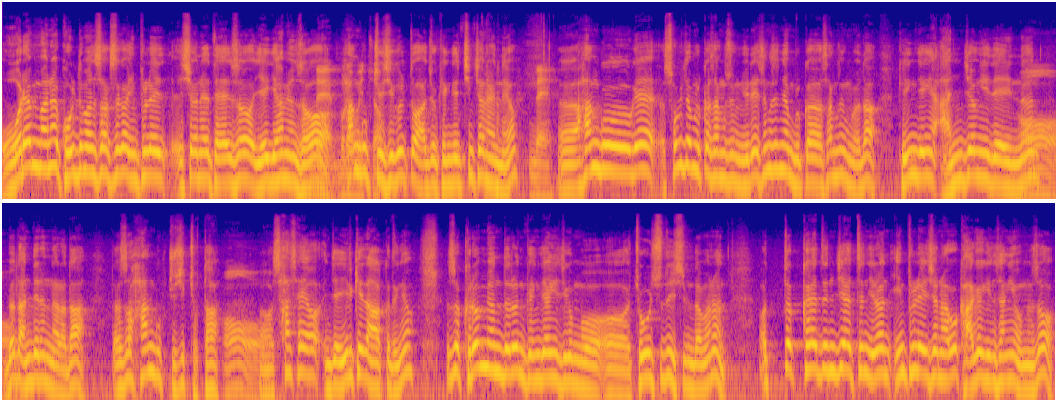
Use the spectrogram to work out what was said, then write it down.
오랜만에 골드만삭스가 인플레이션에 대해서 얘기하면서 네, 한국 했죠? 주식을 또 아주 굉장히 칭찬했네요. 네. 어, 한국의 소비자 물가 상승률이 생산자 물가 상승률보다 굉장히 안정이 돼 있는 오. 몇안 되는 나라다. 그래서 한국 주식 좋다. 오. 어, 사세요. 이제 이렇게 나왔거든요. 그래서 그런 면들은 굉장히 지금 뭐 어, 좋을 수도 있습니다만은 어떻게든지 하여튼 이런 인플레이션하고 가격 인상이 오면서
